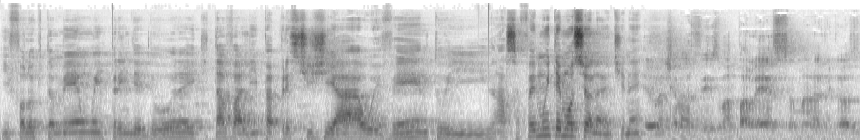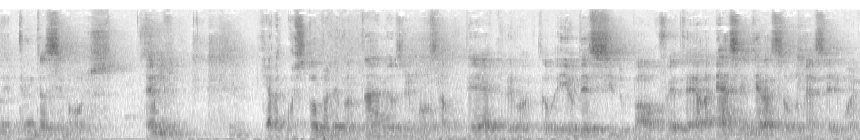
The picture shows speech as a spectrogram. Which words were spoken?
e falou que também é uma empreendedora e que estava ali para prestigiar o evento e nossa, foi muito emocionante, né? Eu acho que ela fez uma palestra maravilhosa de 30 segundos. Lembra? Que ela custou para levantar, meus irmãos estavam perto, levantou. E eu desci do palco, fui até ela. Essa é interação do mestre cerimônia.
